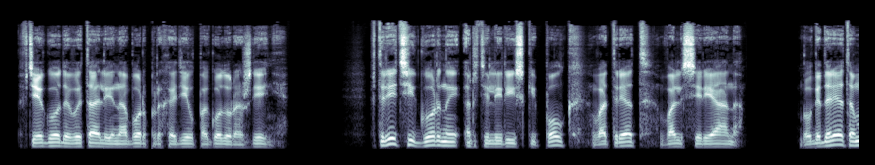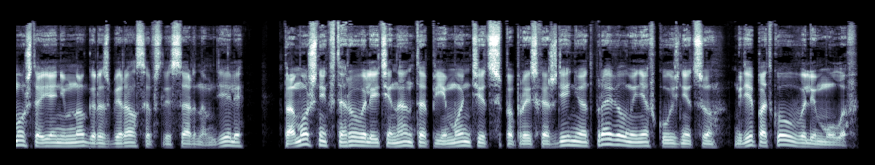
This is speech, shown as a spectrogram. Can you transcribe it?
В те годы в Италии набор проходил по году рождения. В третий горный артиллерийский полк в отряд Вальсериана. Благодаря тому, что я немного разбирался в слесарном деле, помощник второго лейтенанта Пьемонтец по происхождению отправил меня в кузницу, где подковывали мулов.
